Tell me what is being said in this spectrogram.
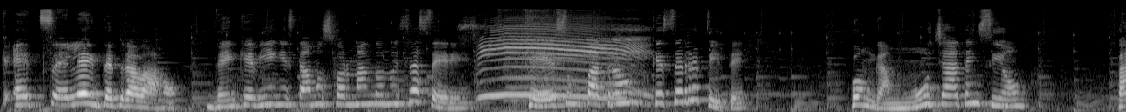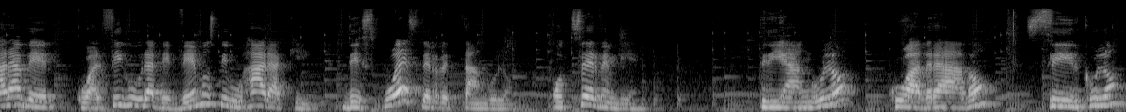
Excelente trabajo. ¿Ven qué bien estamos formando nuestra serie? Sí. Que es un patrón que se repite. Pongan mucha atención para ver cuál figura debemos dibujar aquí después del rectángulo. Observen bien. Triángulo, cuadrado, círculo,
